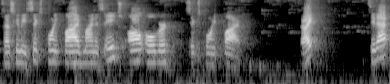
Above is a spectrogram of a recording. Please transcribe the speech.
So that's going to be 6.5 minus h all over 6.5. All right? See that?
